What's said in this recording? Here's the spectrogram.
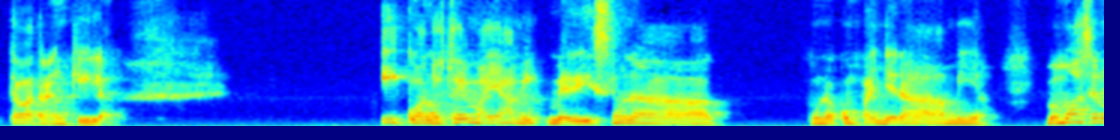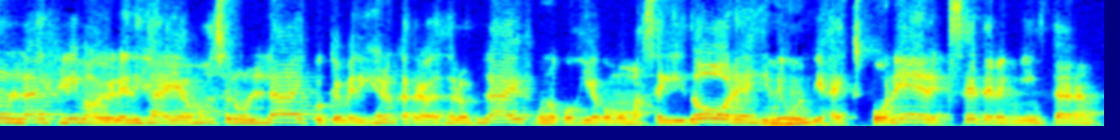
estaba tranquila. Y cuando estoy en Miami, me dice una, una compañera mía, vamos a hacer un live, Lima. Yo le dije a ella, vamos a hacer un live, porque me dijeron que a través de los live uno cogía como más seguidores y te volvías a exponer, etcétera, en Instagram.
